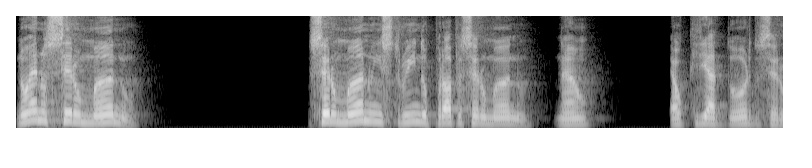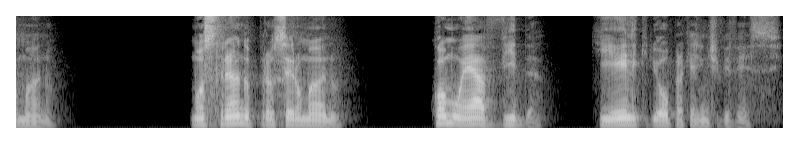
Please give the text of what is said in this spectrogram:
Não é no ser humano, o ser humano instruindo o próprio ser humano. Não é o Criador do ser humano, mostrando para o ser humano como é a vida que ele criou para que a gente vivesse.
